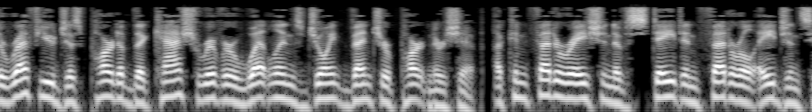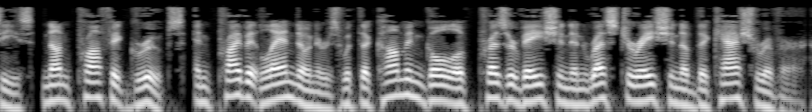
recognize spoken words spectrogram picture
the refuge is part of the Cache River Wetlands Joint Venture Partnership, a confederation of state and federal agencies, nonprofit groups, and private landowners with the common goal of preservation and restoration of the Cache River.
